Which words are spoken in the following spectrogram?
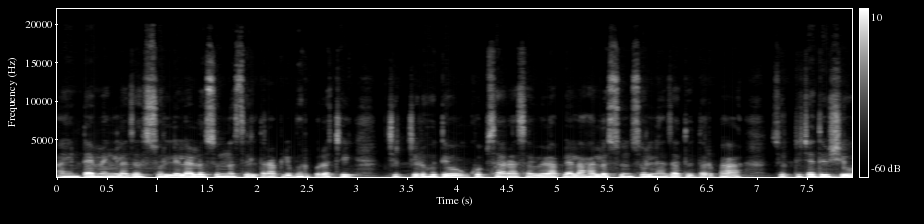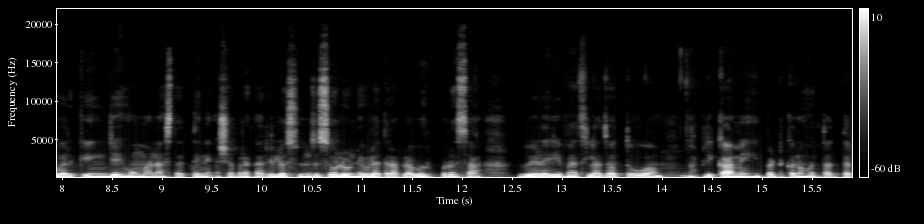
ऐन टायमिंगला जर सोललेला लसूण नसेल तर आपली भरपूर अशी चिडचिड होते व खूप सारा असा वेळ आपल्याला हा लसूण सोलण्यात जातो. तर पहा सुट्टीच्या दिवशी वर्किंग जे होमान असतात त्यांनी अशा प्रकारे लसूण जर सोलून ठेवला तर आपला भरपूर असा वेळही वाचला जातो व आपली कामेही पटकन होतात. तर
